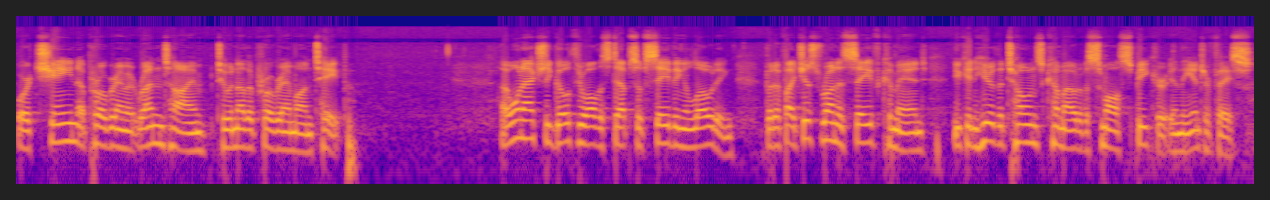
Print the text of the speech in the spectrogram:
or chain a program at runtime to another program on tape. I won't actually go through all the steps of saving and loading, but if I just run a save command, you can hear the tones come out of a small speaker in the interface.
